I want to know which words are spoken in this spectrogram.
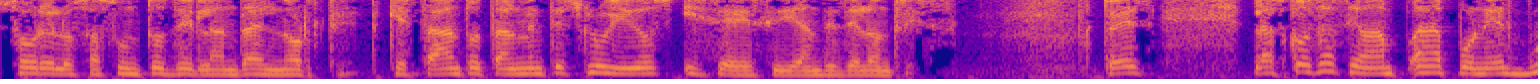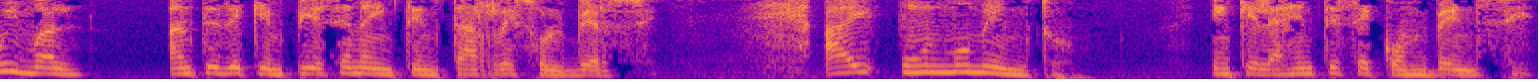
sobre los asuntos de Irlanda del Norte, que estaban totalmente excluidos y se decidían desde Londres. Entonces, las cosas se van a poner muy mal antes de que empiecen a intentar resolverse. Hay un momento en que la gente se convence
